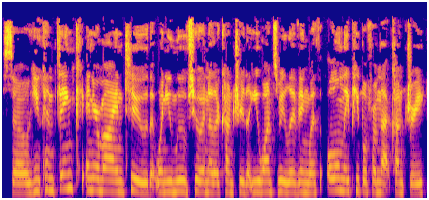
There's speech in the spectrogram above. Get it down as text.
so you can think in your mind too that when you move to another country that you want to be living with only people from that country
